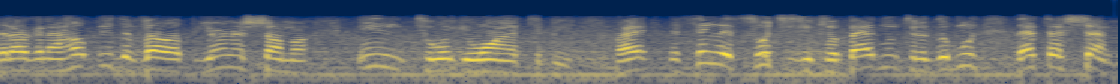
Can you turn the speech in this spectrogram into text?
that are going to help you develop your neshama into what you want it to be. Right? The thing that switches you from a bad mood to a good mood, that's Hashem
